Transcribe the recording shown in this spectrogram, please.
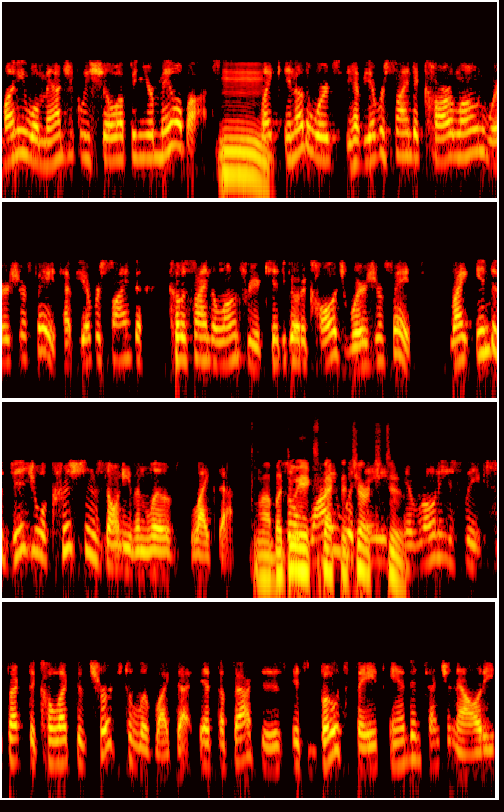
money will magically show up in your mailbox. Mm. Like, in other words, have you ever signed a car loan? Where's your faith? Have you ever signed a co-signed a loan for your kid to go to college? Where's your faith? Right? Individual Christians don't even live like that. Uh, but so do we why expect the would church they to? erroneously expect the collective church to live like that? The fact is, it's both faith and intentionality,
